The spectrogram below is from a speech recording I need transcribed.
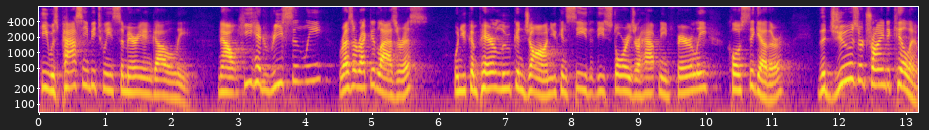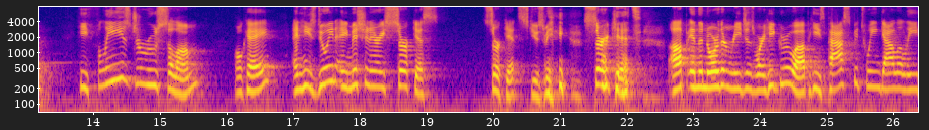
he was passing between Samaria and Galilee. Now, he had recently resurrected Lazarus. When you compare Luke and John, you can see that these stories are happening fairly close together. The Jews are trying to kill him. He flees Jerusalem, okay, and he's doing a missionary circus, circuit, excuse me, circuit up in the northern regions where he grew up. He's passed between Galilee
